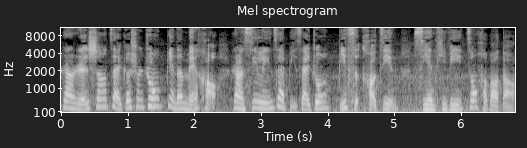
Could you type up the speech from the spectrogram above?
让人生在歌声中变得美好，让心灵在比赛中彼此靠近。CNTV 综合报道。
